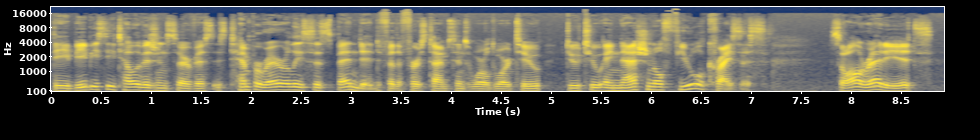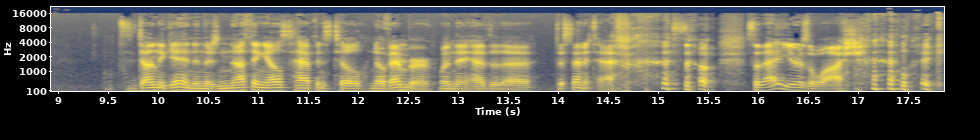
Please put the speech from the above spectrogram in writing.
The BBC television service is temporarily suspended for the first time since World War II due to a national fuel crisis. So already it's it's done again, and there's nothing else happens till November when they have the the, the cenotaph. so so that year's a wash. like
